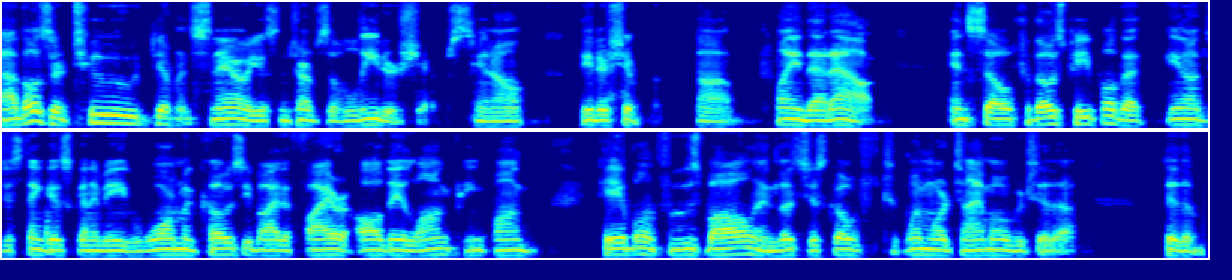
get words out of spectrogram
Now, those are two different scenarios in terms of leaderships, you know, leadership uh, playing that out. And so for those people that, you know, just think it's going to be warm and cozy by the fire all day long, ping pong table and foosball, and let's just go one more time over to the, to the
